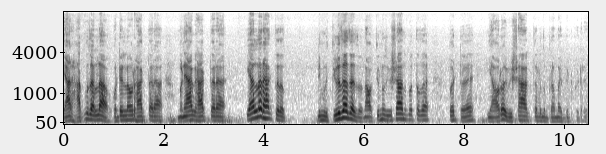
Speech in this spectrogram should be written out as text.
ಯಾರು ಹಾಕೋದಲ್ಲ, ಹೋಟೆಲ್ನವ್ರು ಹಾಕ್ತಾರ, ಮನ್ಯಾಗ ಹಾಕ್ತಾರ, ಎಲ್ಲರೂ ಹಾಕ್ತಾರ ನಿಮಗೆ ತಿಳಿದದ ಅದು. ನಾವು ತಿನ್ನೋದು ವಿಷ ಅಂತ ಗೊತ್ತದ. ಬಟ್ ಯಾರೋ ವಿಷ ಹಾಕ್ತಾರದು ಭ್ರಮ ಬಿಟ್ಬಿಡ್ರಿ.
